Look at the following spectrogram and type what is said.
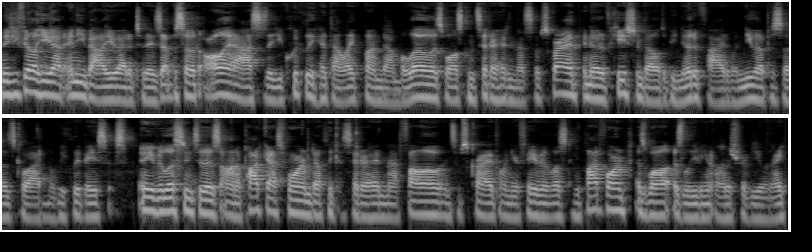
And if you feel like you got any value out of today's episode, all I ask is that you quickly hit that like button down below, as well as consider hitting that subscribe and notification bell to be notified when new episodes go out on a weekly basis. And if you're listening to this on a podcast form, definitely consider hitting that follow and subscribe on your favorite listening platform, as well as leaving an honest review on iTunes.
